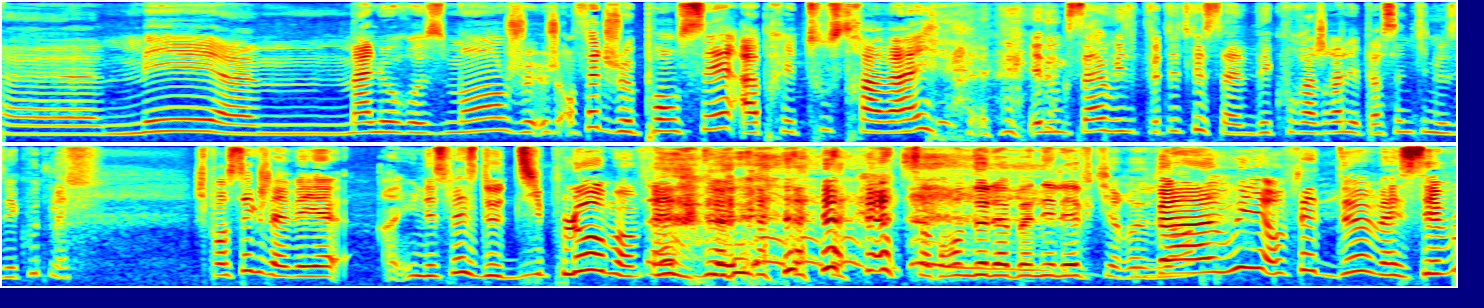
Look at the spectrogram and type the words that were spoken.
Euh, mais euh, malheureusement, je, je- en fait, je pensais après tout ce travail, et donc ça, oui, peut-être que ça découragera les personnes qui nous écoutent, mais je pensais que j'avais une espèce de diplôme en fait de, Syndrome de la bonne élève qui revient. bah oui, en fait, deux, bah, c'est bon,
